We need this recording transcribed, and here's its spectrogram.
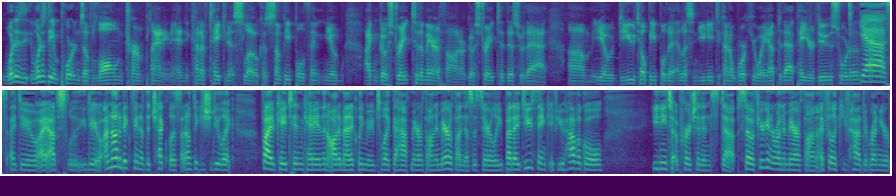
What is what is the importance of long term planning and kind of taking it slow? Because some people think you know I can go straight to the marathon or go straight to this or that. Um, you know, do you tell people that listen, you need to kind of work your way up to that, pay your dues, sort of? Yes, I do. I absolutely do. I'm not a big fan of the checklist. I don't think you should do like 5K, 10K, and then automatically move to like the half marathon and marathon necessarily. But I do think if you have a goal, you need to approach it in steps. So if you're going to run a marathon, I feel like you've had to run your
